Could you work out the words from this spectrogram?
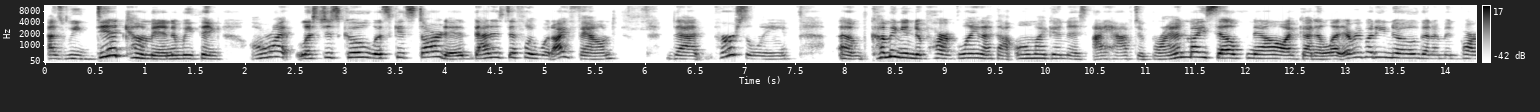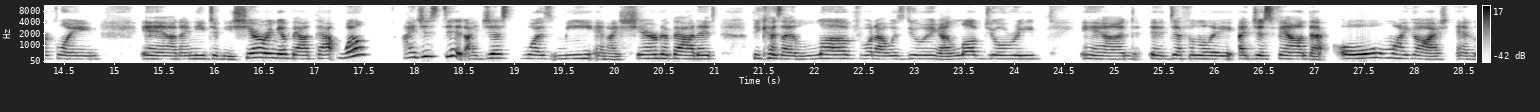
as we did come in and we think, all right, let's just go, let's get started. That is definitely what I found that personally um, coming into Park Lane, I thought, oh my goodness, I have to brand myself now. I've got to let everybody know that I'm in Park Lane and I need to be sharing about that. Well, I just did. I just was me and I shared about it because I loved what I was doing. I love jewelry. And it definitely, I just found that, oh my gosh. And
